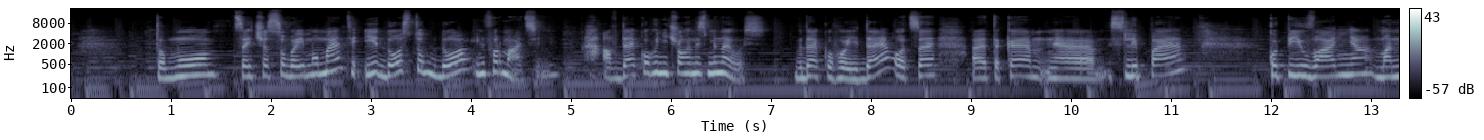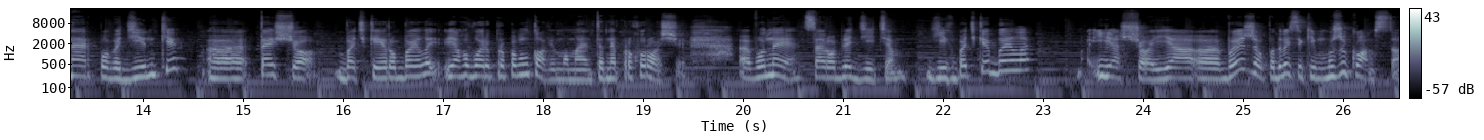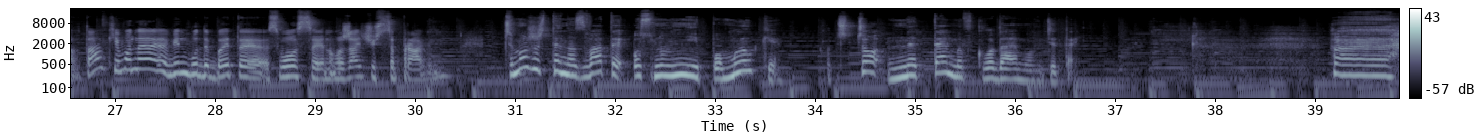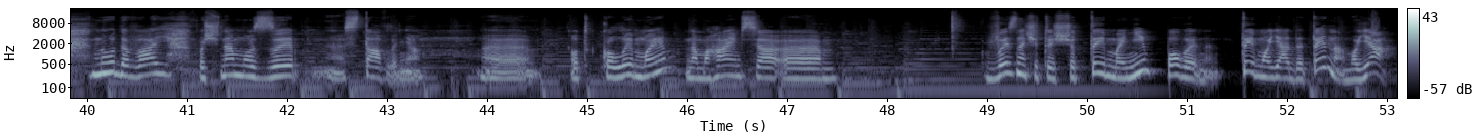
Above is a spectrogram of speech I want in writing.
Тому цей часовий момент і доступ до інформації. А в декого нічого не змінилось. В декого йде оце е, таке е, сліпе копіювання манер поведінки. Е, те, що батьки робили, я говорю про помилкові моменти, не про хороші. Вони це роблять дітям. Їх батьки били. І я що? Я вижив, подивись, яким мужиком став. Так, і вони, він буде бити свого сина, вважаючи, що це правильно. Чи можеш ти назвати основні помилки, що не те ми вкладаємо в дітей? Е, ну, давай почнемо з е, ставлення. Е, от коли ми намагаємося е, визначити, що ти мені повинен. Ти моя дитина, моя.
